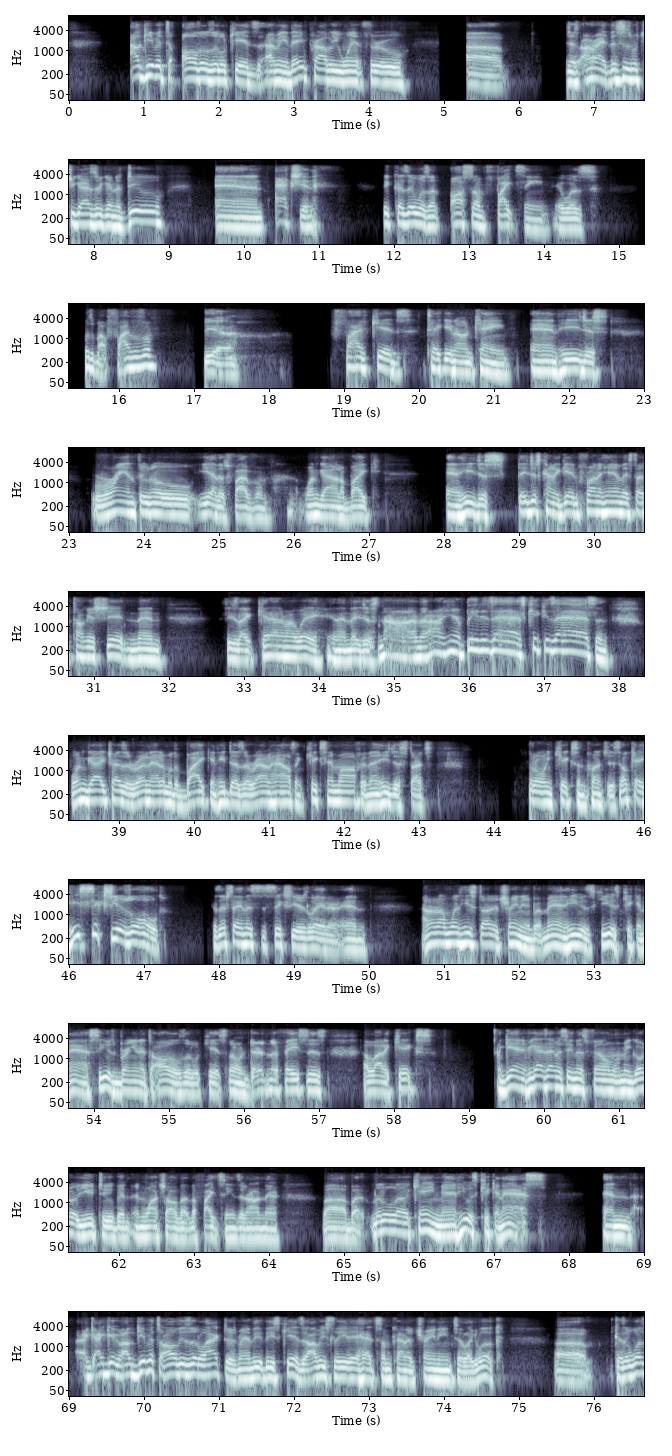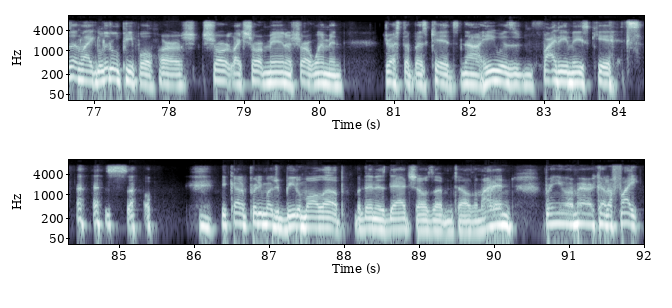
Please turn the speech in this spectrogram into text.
I'll give it to all those little kids. I mean, they probably went through uh just all right, this is what you guys are gonna do, and action. because it was an awesome fight scene. It was it was about five of them. Yeah, five kids taking on Kane, and he just ran through. No, yeah, there's five of them. One guy on a bike, and he just they just kind of get in front of him. They start talking shit, and then she's like, "Get out of my way!" And then they just nah, and they're all right here, beat his ass, kick his ass. And one guy tries to run at him with a bike, and he does a roundhouse and kicks him off, and then he just starts throwing kicks and punches. Okay, he's six years old because they're saying this is six years later, and I don't know when he started training, but man, he was he was kicking ass. He was bringing it to all those little kids, throwing dirt in their faces, a lot of kicks again, if you guys haven't seen this film, I mean, go to YouTube and, and watch all the, the fight scenes that are on there. Uh, but little uh, Kane, man, he was kicking ass, and I, I, give I'll give it to all these little actors, man. These, these kids, obviously, they had some kind of training to like look, because uh, it wasn't like little people or sh- short like short men or short women dressed up as kids. Nah, he was fighting these kids, so he kind of pretty much beat them all up. But then his dad shows up and tells him, "I didn't bring you America to fight."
